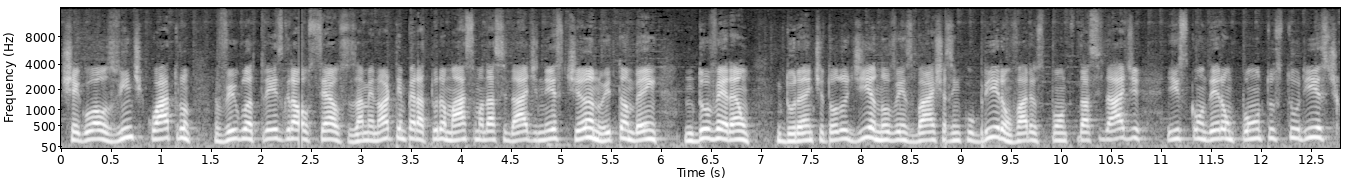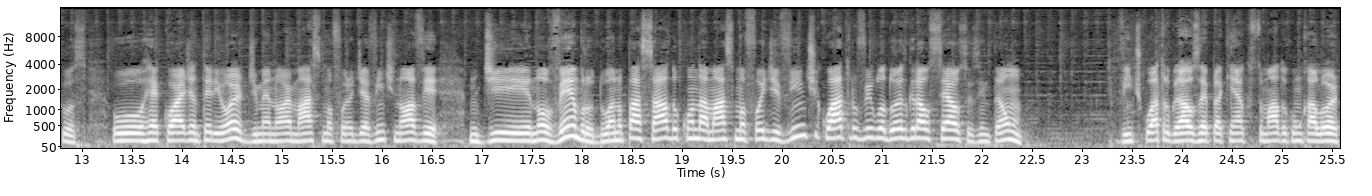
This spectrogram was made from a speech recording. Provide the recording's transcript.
chegou aos 24,3 graus Celsius, a menor temperatura máxima da cidade neste ano e também do verão. Durante todo o dia, nuvens baixas encobriram vários pontos da cidade e esconderam pontos turísticos. O recorde anterior de menor máxima foi no dia 29 de novembro do ano passado, quando a máxima foi de 24,2 graus Celsius. Então, 24 graus aí para quem é acostumado com calor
